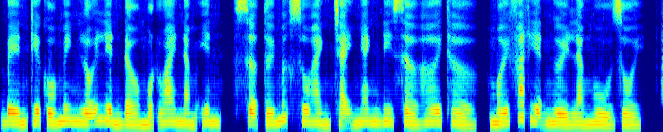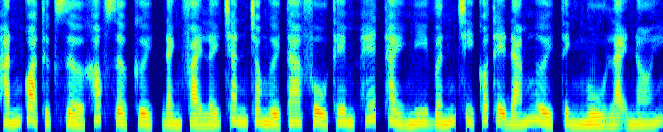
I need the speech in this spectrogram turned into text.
bên kia cố minh lỗi liền đầu một oai nằm yên, sợ tới mức du hành chạy nhanh đi sờ hơi thở, mới phát hiện người là ngủ rồi, hắn quả thực giờ khóc giờ cười, đành phải lấy chăn cho người ta phủ thêm, hết thảy nghi vấn chỉ có thể đám người tỉnh ngủ lại nói.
